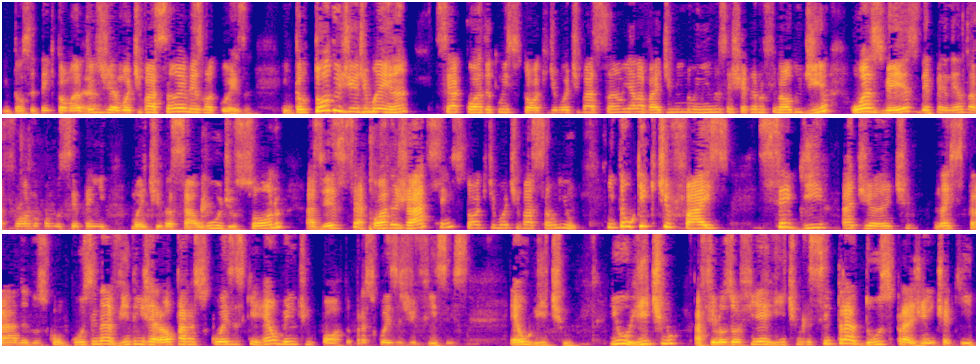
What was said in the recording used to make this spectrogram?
Então você tem que tomar é. todos os dias. motivação é a mesma coisa. Então todo dia de manhã você acorda com estoque de motivação e ela vai diminuindo, você chega no final do dia, ou às vezes, dependendo da forma como você tem mantido a saúde, o sono, às vezes você acorda já sem estoque de motivação nenhum. Então, o que, que te faz seguir adiante na estrada dos concursos e na vida em geral para as coisas que realmente importam, para as coisas difíceis? É o ritmo. E o ritmo, a filosofia rítmica, se traduz para a gente aqui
